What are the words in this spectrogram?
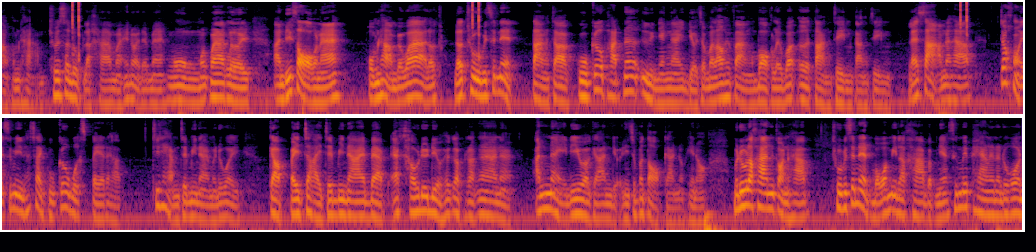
3คำถาม ช่วยสรุปราคามาให้หน่อยได้ไหมงงมากๆเลย อันที่ 2 นะ ผมถามไปว่าแล้วแล้ว True Business ต่างจาก Google Partner อื่นยังไง เดี๋ยวจะมาเล่าให้ฟังบอกเลยว่าเออต่างจริงต่างจริง และ 3 นะครับ เจ้าของ SME ถ้าใช้ Google Workspace นะครับที่แถม Gemini มาด้วย กลับไปจ่าย Gemini แบบ Account เดียวๆให้กับพนักงานน่ะอันไหนดีกว่ากันเดี๋ยวนนี้จะมาตอบกันโอเคเนาะมาดูราคาก่อนครับ True Business บอกว่ามีราคาแบบนี้ซึ่งไม่แพงเลยนะทุกคน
